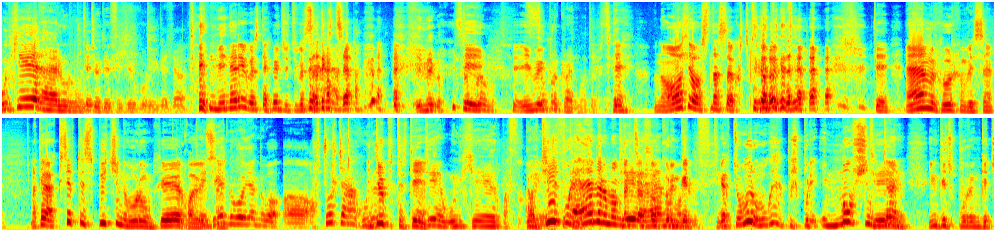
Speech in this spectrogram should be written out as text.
үнэхээр хайр үргэм хөвчүүд байсан тэр бүр ингээд яа. Минарыг бас дахиж үж байсан гэсэн. Имэг супер супер grandmother. тий. Уулын уснаас өгч. Тий. Амар хөөрхөн байсан. А тэгээ acceptance speech нь өөрөө үнэхээр гоё Тэгээд байсан. нөгөө яг нөгөө а, орчуулж байгаа хүн Interpreter тий. тийм үнэхээр бас гоё. Тэр бүр амар мундаг залуу бүр ингээд яг зүгээр үгийг биш бүр emotionтэй ингэж бүр ингэж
